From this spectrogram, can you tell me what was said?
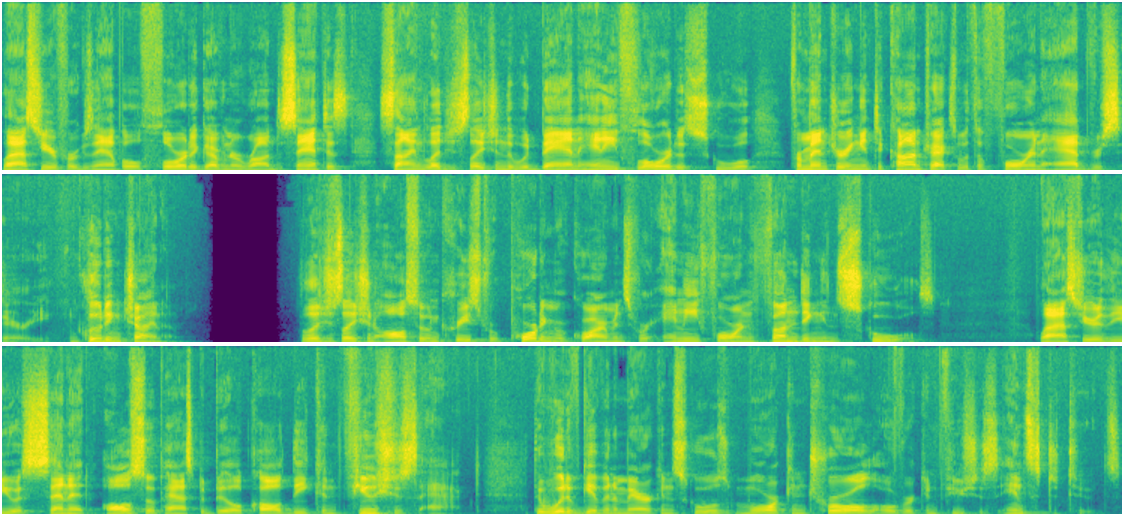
Last year, for example, Florida Governor Ron DeSantis signed legislation that would ban any Florida school from entering into contracts with a foreign adversary, including China. The legislation also increased reporting requirements for any foreign funding in schools. Last year, the U.S. Senate also passed a bill called the Confucius Act that would have given American schools more control over Confucius institutes.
